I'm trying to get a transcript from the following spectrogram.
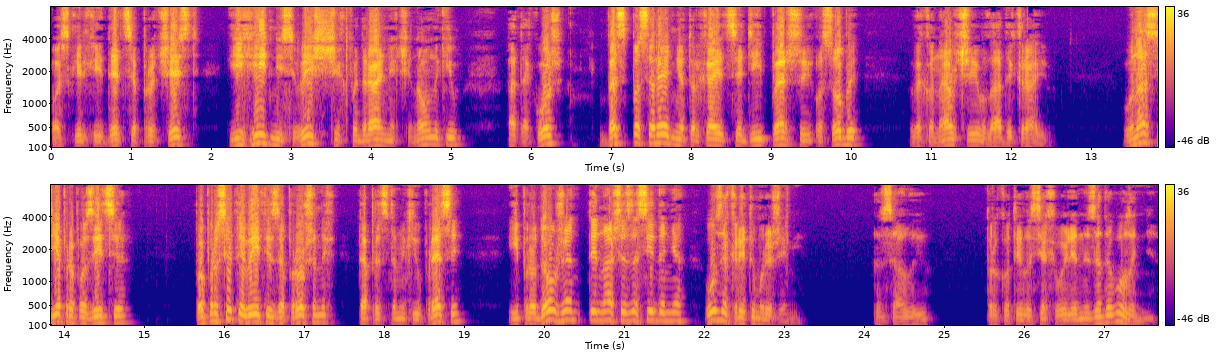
оскільки йдеться про честь і гідність вищих федеральних чиновників, а також безпосередньо торкається дій першої особи виконавчої влади краю. У нас є пропозиція попросити вийти запрошених та представників преси і продовжити наше засідання у закритому режимі. Залою прокотилася хвиля незадоволення.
